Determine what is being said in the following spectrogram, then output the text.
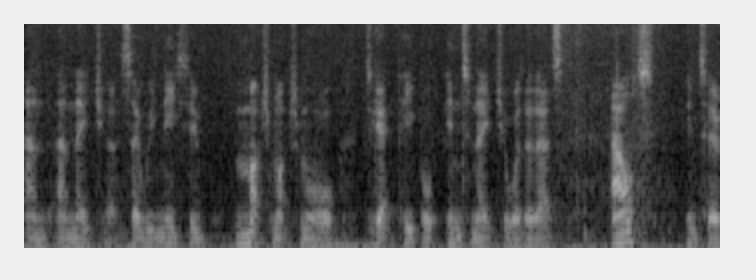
and and nature. So we need to do much much more to get people into nature, whether that's out into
